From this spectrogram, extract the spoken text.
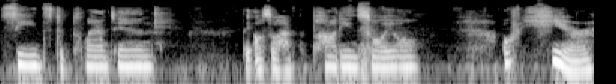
seeds to plant in. They also have the potting soil. Over here,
